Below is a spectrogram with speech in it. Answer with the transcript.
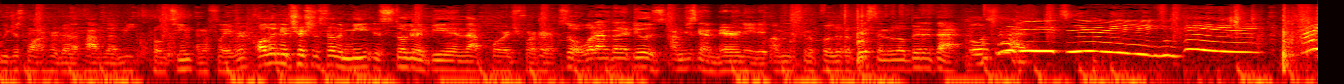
We just want her to have the meat protein and the flavor. All the nutrition from the meat is still gonna be in that porridge for her. So what I'm gonna do is I'm just gonna marinate it. I'm just gonna put a little this and a little bit of that. Oh, what's What are you doing? Hey. Hi,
